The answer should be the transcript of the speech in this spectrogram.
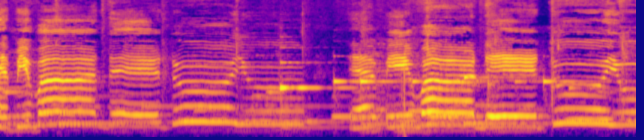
Happy birthday to you happy birthday to you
